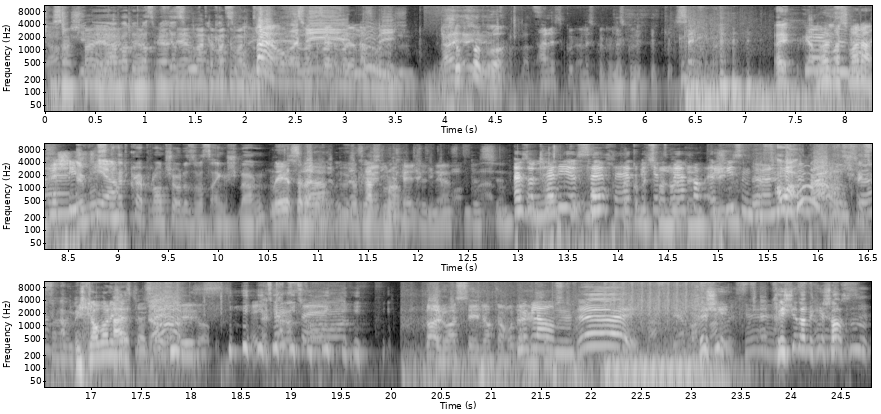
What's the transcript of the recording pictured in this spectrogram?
ja. Sascha, ja, ja. warte, ja, lass mich ja, erst ja, hoch, warte, warte, warte. Oh, nee, nach unten. Nein, Schubst doch nur. Alles gut, alles gut, alles gut. Ey, Lol, was war das? Wer schießt hier? ein Headcrab Launcher oder sowas eingeschlagen? Nee, jetzt hat Ja, er ein Plasma. die Kälte nervt ein bisschen. Also Teddy ist safe, der hätte mich jetzt mehrfach erschießen können. Aua! Ich glaube nicht, dass du safe bist. Ich bin safe. Lol, du hast den doch da Wir runter glauben. Hey! Krischi! Krischi hat mich geschossen!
